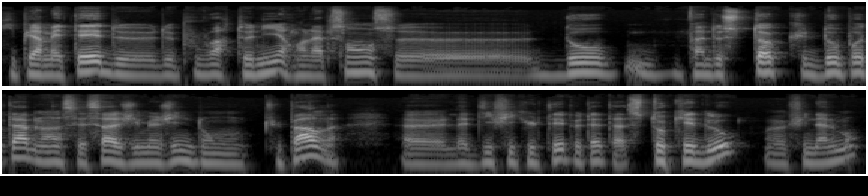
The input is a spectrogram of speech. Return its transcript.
qui permettaient de, pouvoir tenir en l'absence d'eau, enfin de stock d'eau potable. Hein, c'est ça, j'imagine, dont tu parles. la difficulté peut-être à stocker de l'eau, finalement?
